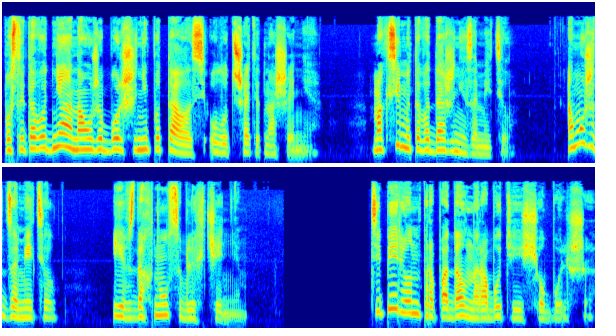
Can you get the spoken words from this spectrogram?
После того дня она уже больше не пыталась улучшать отношения. Максим этого даже не заметил. А может, заметил и вздохнул с облегчением. Теперь он пропадал на работе еще больше.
